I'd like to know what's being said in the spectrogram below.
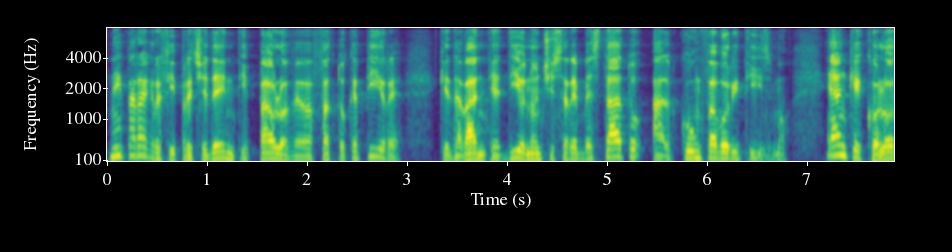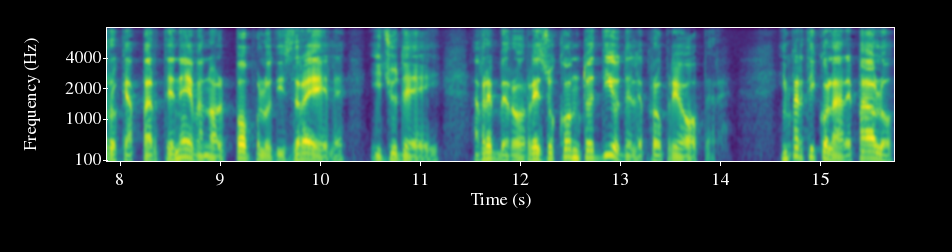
Nei paragrafi precedenti Paolo aveva fatto capire che davanti a Dio non ci sarebbe stato alcun favoritismo e anche coloro che appartenevano al popolo di Israele, i giudei, avrebbero reso conto a Dio delle proprie opere. In particolare Paolo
